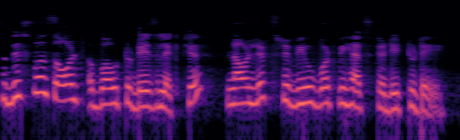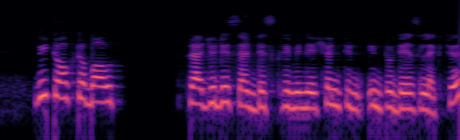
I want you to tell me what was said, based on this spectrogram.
So this was all about today's lecture. Now let's review what we have studied today. We talked about prejudice and discrimination in today's lecture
